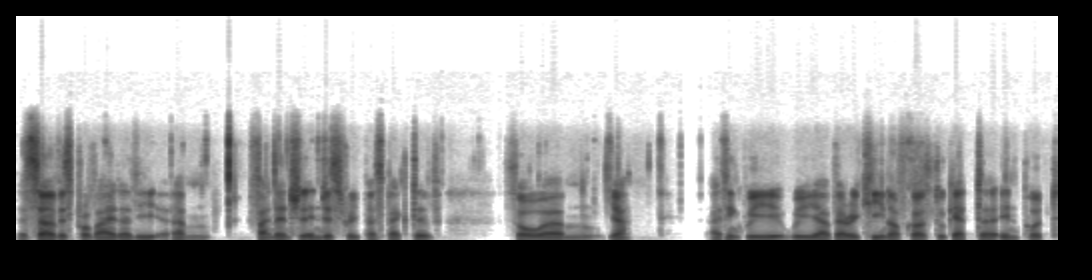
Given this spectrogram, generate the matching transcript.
the service provider, the um, financial industry perspective. So um, yeah, I think we we are very keen, of course, to get uh, input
